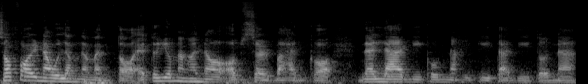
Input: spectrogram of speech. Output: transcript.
So, for now lang naman to. Ito yung mga na-obserbahan ko na lagi kong nakikita dito na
